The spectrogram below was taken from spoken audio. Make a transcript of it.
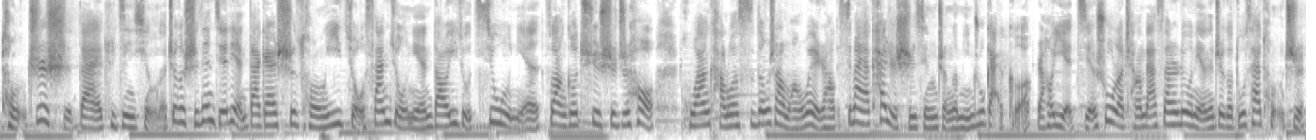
统治时代去进行的。这个时间节点大概是从一九三九年到一九七五年，弗朗哥去世之后，胡安卡洛斯登上王位，然后。西班牙开始实行整个民主改革，然后也结束了长达三十六年的这个独裁统治。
